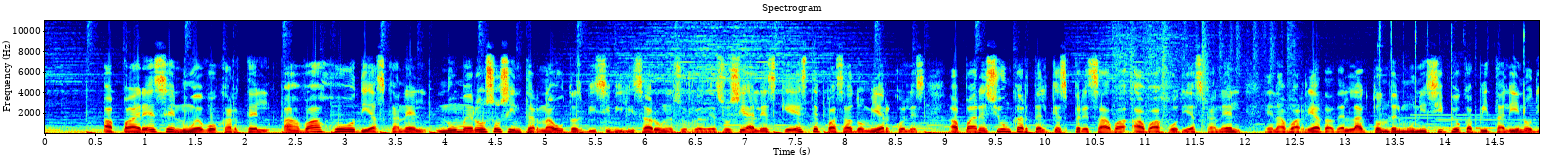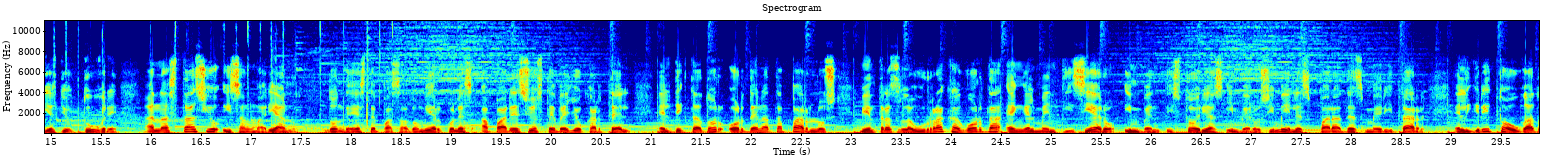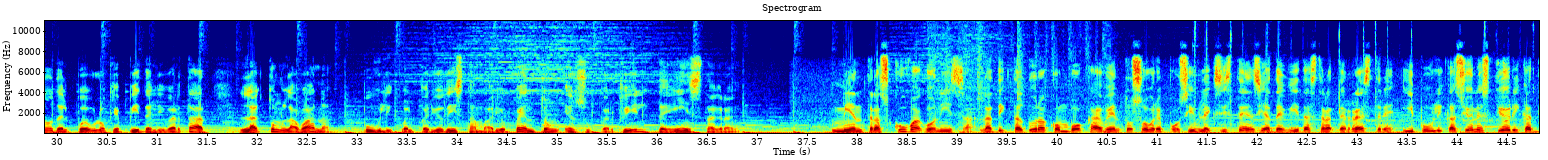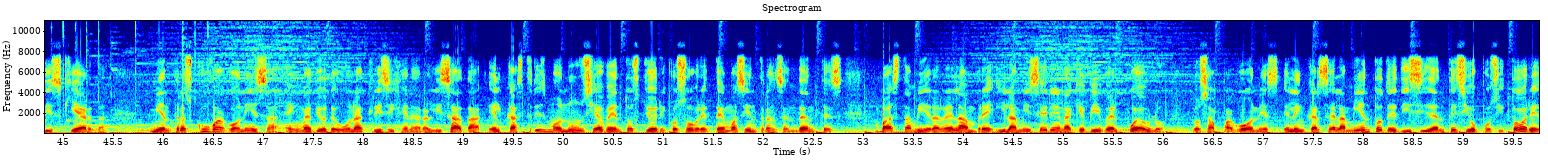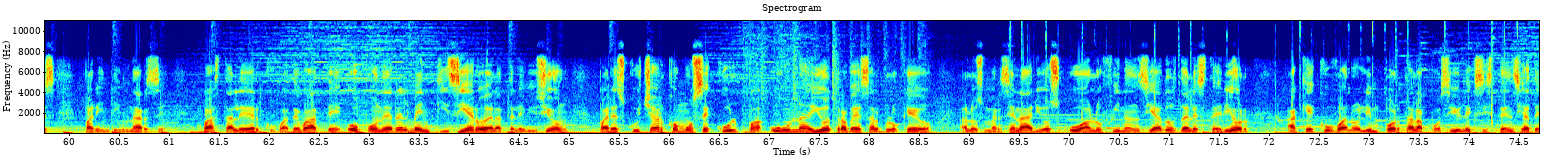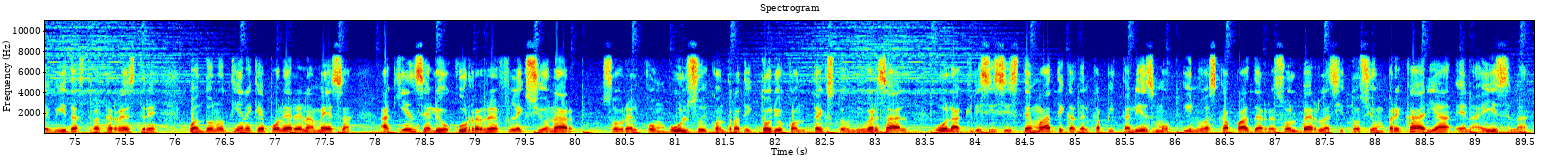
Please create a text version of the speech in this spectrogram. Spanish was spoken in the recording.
Aparece nuevo cartel, abajo Díaz Canel. Numerosos internautas visibilizaron en sus redes sociales que este pasado miércoles apareció un cartel que expresaba abajo Díaz Canel en la barriada del Lacton del municipio capitalino 10 de octubre, Anastasio y San Mariano, donde este pasado miércoles apareció este bello cartel. El dictador ordena taparlos mientras la urraca gorda en el menticiero inventa historias inverosímiles para desmeritar el grito ahogado del pueblo que pide libertad, Lacton La Habana, publicó el periodista Mario Penton en su perfil de Instagram. Mientras Cuba agoniza, la dictadura convoca eventos sobre posible existencia de vida extraterrestre y publicaciones teóricas de izquierda. Mientras Cuba agoniza en medio de una crisis generalizada, el castrismo anuncia eventos teóricos sobre temas intranscendentes. Basta mirar el hambre y la miseria en la que vive el pueblo, los apagones, el encarcelamiento de disidentes y opositores para indignarse. Basta leer Cuba Debate o poner el menticiero de la televisión para escuchar cómo se culpa una y otra vez al bloqueo, a los mercenarios o a los financiados del exterior. ¿A qué cubano le importa la posible existencia de vida extraterrestre cuando no tiene que poner en la mesa? ¿A quién se le ocurre reflexionar sobre el convulso y contradictorio contexto universal o la crisis sistemática del capitalismo y no es capaz de resolver la situación precaria en la isla?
